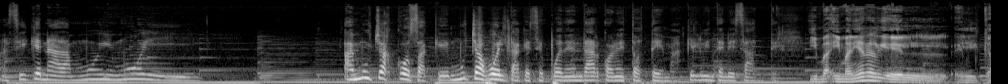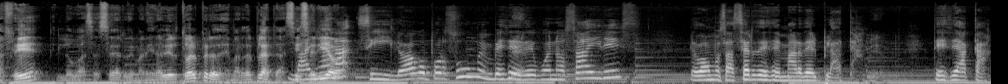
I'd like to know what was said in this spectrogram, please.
Así que nada, muy, muy... Hay muchas cosas, que muchas vueltas que se pueden dar con estos temas, que es lo interesante. Y, ma- y mañana el, el- el café lo vas a hacer de manera virtual, pero desde Mar del Plata. Mañana, sería. sí, lo hago por Zoom en vez de de Buenos Aires, lo vamos a hacer desde Mar del Plata, Bien. desde acá.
